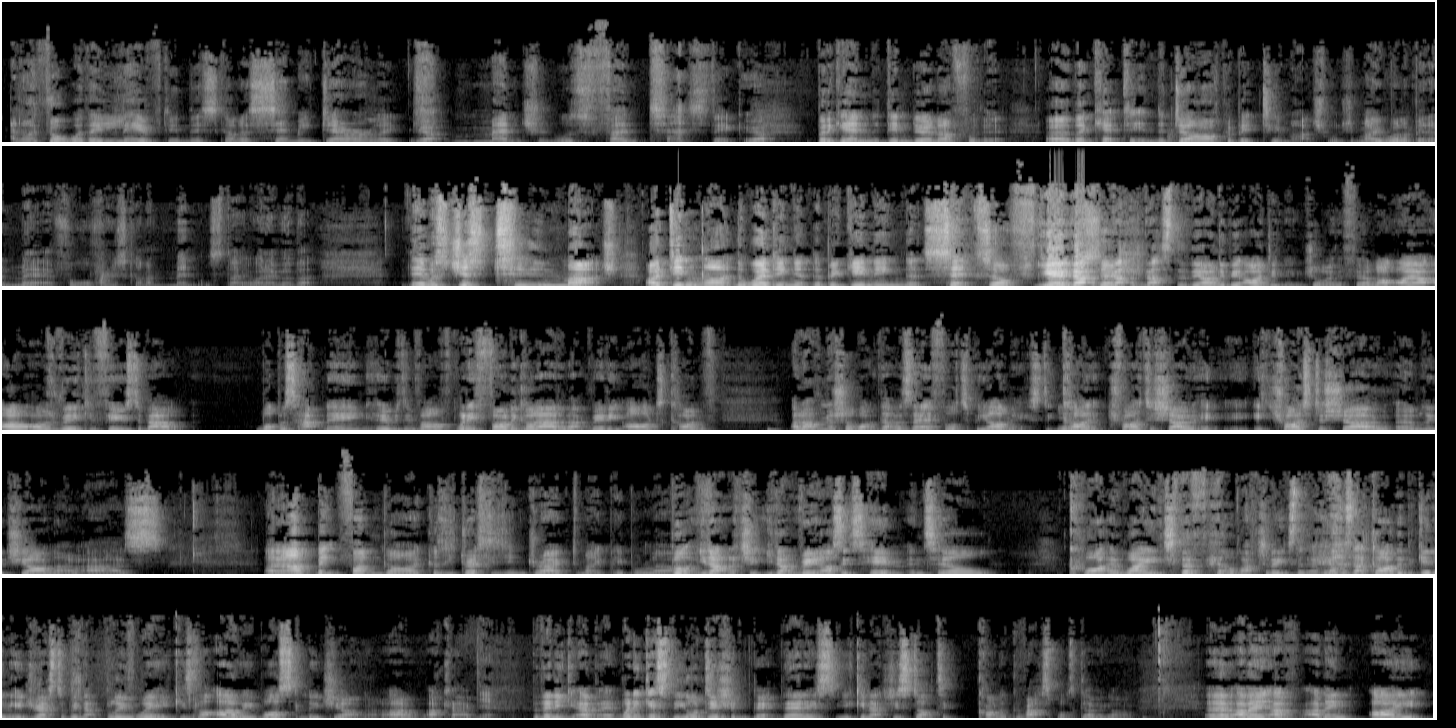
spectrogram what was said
and I thought where they lived in this kind of semi-derelict Yeah. mansion was fantastic. Yeah. But again, it didn't do enough with it. Uh, they kept it in the dark a bit too much, which may well have been a metaphor for his kind of mental state or whatever. But there was just too much. I didn't like the wedding at the beginning that sets off. The Yeah, that, that that's the, the only bit I didn't enjoy the film. I, I I was really confused about what was happening, who was involved. When it finally got out of that really odd kind of, I'm not sure what that was there for. To be honest, it, Yeah. kind of tried to show it, it tries to show um, Luciano as, an uh, upbeat, fun guy because he dresses in drag to make people laugh. but you don't actually you don't realise it's him until. Quite a way into the film, actually. It's, who was that guy at the beginning who dressed up in that blue wig? It's like, oh, it was Luciano. Oh, okay. Yeah. But then, he, uh, when it gets to the audition bit, then it's, you can actually start to kind of grasp what's going on. Uh, I mean, I've, I mean, I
